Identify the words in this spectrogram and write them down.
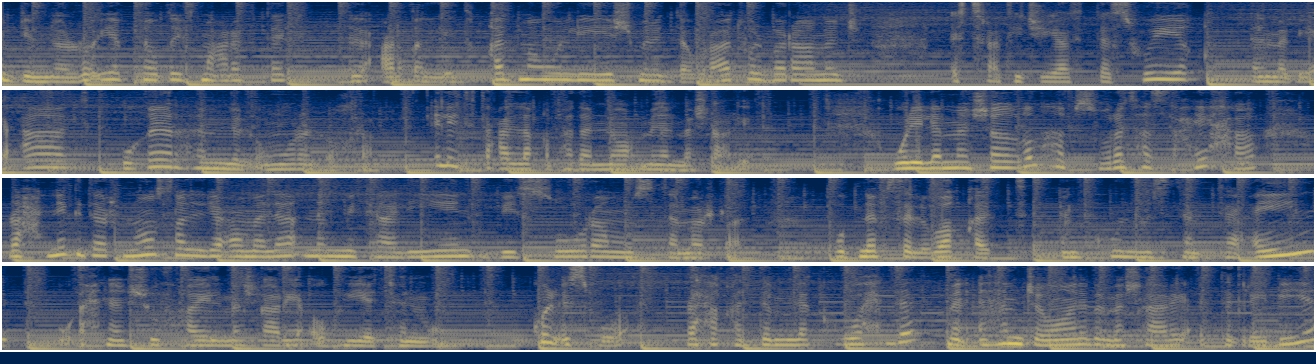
تبدي من الرؤية بتوظيف معرفتك العرض اللي تقدمه واللي يشمل الدورات والبرامج استراتيجيات التسويق المبيعات وغيرها من الأمور الأخرى اللي تتعلق بهذا النوع من المشاريع. واللي لما نشغلها بصورتها الصحيحة راح نقدر نوصل لعملائنا المثاليين بصورة مستمرة. وبنفس الوقت نكون مستمتعين وإحنا نشوف هاي المشاريع وهي تنمو. كل أسبوع راح أقدم لك واحدة من أهم جوانب المشاريع التدريبية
